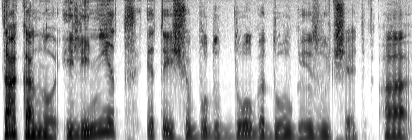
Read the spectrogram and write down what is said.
так оно или нет, это еще будут долго-долго изучать. А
